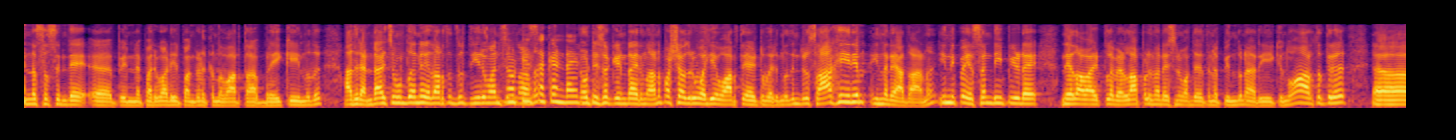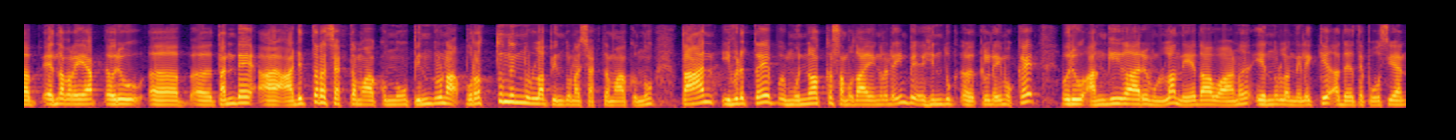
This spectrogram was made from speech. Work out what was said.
എൻ എസ് എസിന്റെ പിന്നെ പരിപാടിയിൽ പങ്കെടുക്കുന്ന വാർത്ത ബ്രേക്ക് ചെയ്യുന്നത്. അത് രണ്ടാഴ്ച മുമ്പ് തന്നെ യഥാർത്ഥത്തിൽ തീരുമാനിച്ചതാണ്. നോട്ടീസൊക്കെ ഉണ്ടായിരുന്നതാണ്. പക്ഷേ അതൊരു വലിയ വാർത്തയായിട്ട് വരുന്നതിന്റെ ഒരു സാഹചര്യം ഇന്നലെ അതാണ്. ഇന്നിപ്പോൾ എസ് എൻ ഡി പിയുടെ നേതാവായിട്ടുള്ള വെള്ളാപ്പള്ളി നരേശനും അദ്ദേഹത്തിന് പിന്തുണ അറിയിക്കുന്നു. ആ അർത്ഥത്തിൽ എന്താ പറയുക ഒരു തന്റെ അടിത്തറ ശക്തമാക്കുന്നു. പിന്തുണ പുറത്തുനിന്നുള്ള പിന്തുണ ശക്തമാക്കുന്നു. താൻ ഇവിടുത്തെ മുന്നോക്ക സമുദായങ്ങളുടെയും ഹിന്ദുക്കളുടെയും ഒക്കെ ഒരു അംഗീകാരമുള്ള നേതാവാണ് എന്നുള്ള നിലയ്ക്ക് അദ്ദേഹത്തെ പോസ് ചെയ്യാൻ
